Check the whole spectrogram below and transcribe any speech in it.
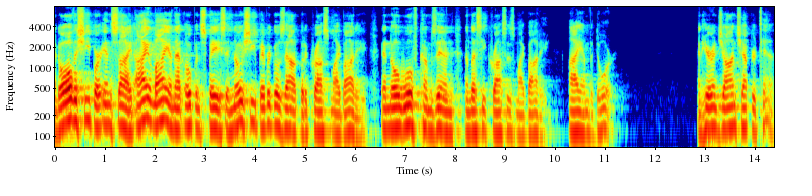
and all the sheep are inside, I lie in that open space, and no sheep ever goes out but across my body, and no wolf comes in unless he crosses my body. I am the door. And here in John chapter 10,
